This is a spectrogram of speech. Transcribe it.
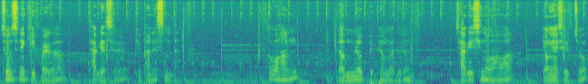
존스의 깃발과 타겟을 비판했습니다. 또한 몇몇 비평가들은 자기 신화와 영양실조,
